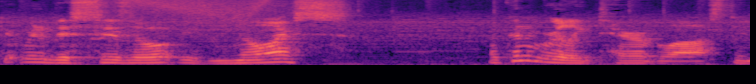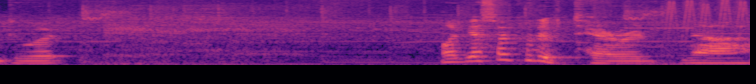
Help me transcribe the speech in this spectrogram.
get rid of this Scizor is nice. I couldn't really Tera Blast into it. Well, I guess I could have Tera. Nah.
